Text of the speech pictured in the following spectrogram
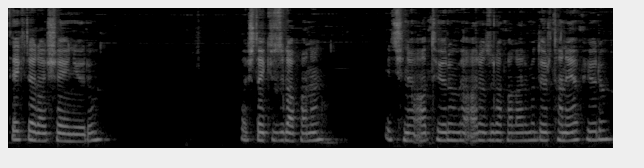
Tekrar aşağı iniyorum. Baştaki zürafanın içine atıyorum ve ara zürafalarımı 4 tane yapıyorum.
